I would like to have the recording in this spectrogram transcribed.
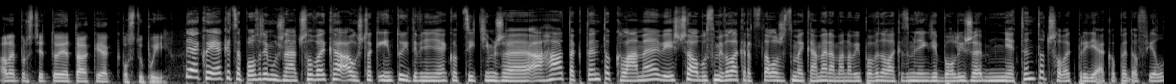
Ale prostě to je tak, jak postupují. To je ako ja, keď sa pozriem už na človeka a už tak intuitívne nejako cítim, že aha, tak tento klame, vieš čo, alebo sa mi veľakrát stalo, že som aj kameramanovi povedala, keď sme niekde boli, že mne tento človek príde ako pedofil.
